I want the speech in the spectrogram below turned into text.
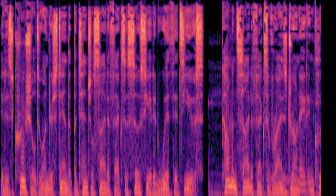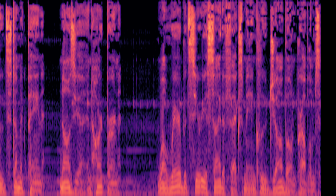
it is crucial to understand the potential side effects associated with its use. Common side effects of risedronate include stomach pain, nausea, and heartburn, while rare but serious side effects may include jawbone problems,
